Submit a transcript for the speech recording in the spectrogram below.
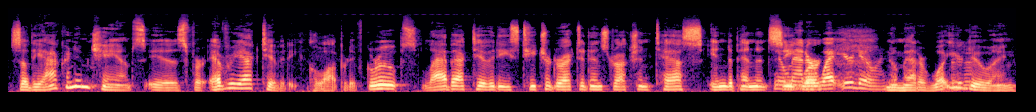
so the acronym CHAMPS is for every activity, cooperative groups, lab activities, teacher-directed instruction, tests, independent no seat matter work. what you're doing. No matter what mm -hmm. you're mm-hmm. doing,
